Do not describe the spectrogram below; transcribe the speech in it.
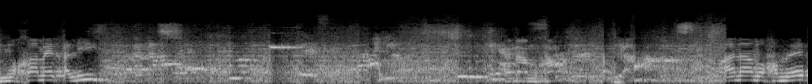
Muhammad Ali. Ya. Ali. Ana. Ya. Ana Mohamed.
